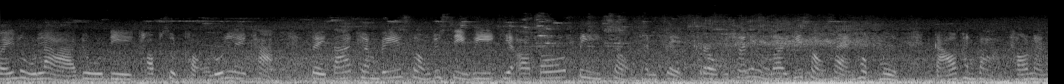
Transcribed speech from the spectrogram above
วยหรูหราดูดีท็อปสุดของรุ่นเลยค่ะเซต้าแคมรี่ 2.4V เกียต์ออโต้ปี 2007 โปรโมชั่น1 2 6 9 0 0 0 บาทเท่านั้น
